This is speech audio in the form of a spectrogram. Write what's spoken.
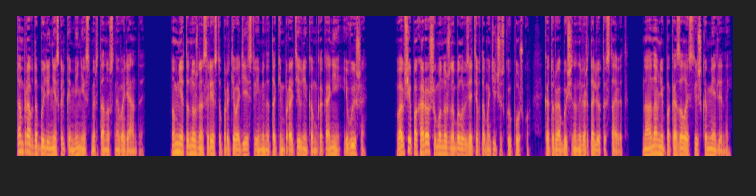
Там, правда, были несколько менее смертоносные варианты. Но мне-то нужно средство противодействия именно таким противникам, как они, и выше. Вообще, по-хорошему, нужно было взять автоматическую пушку, которую обычно на вертолеты ставят. Но она мне показалась слишком медленной.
